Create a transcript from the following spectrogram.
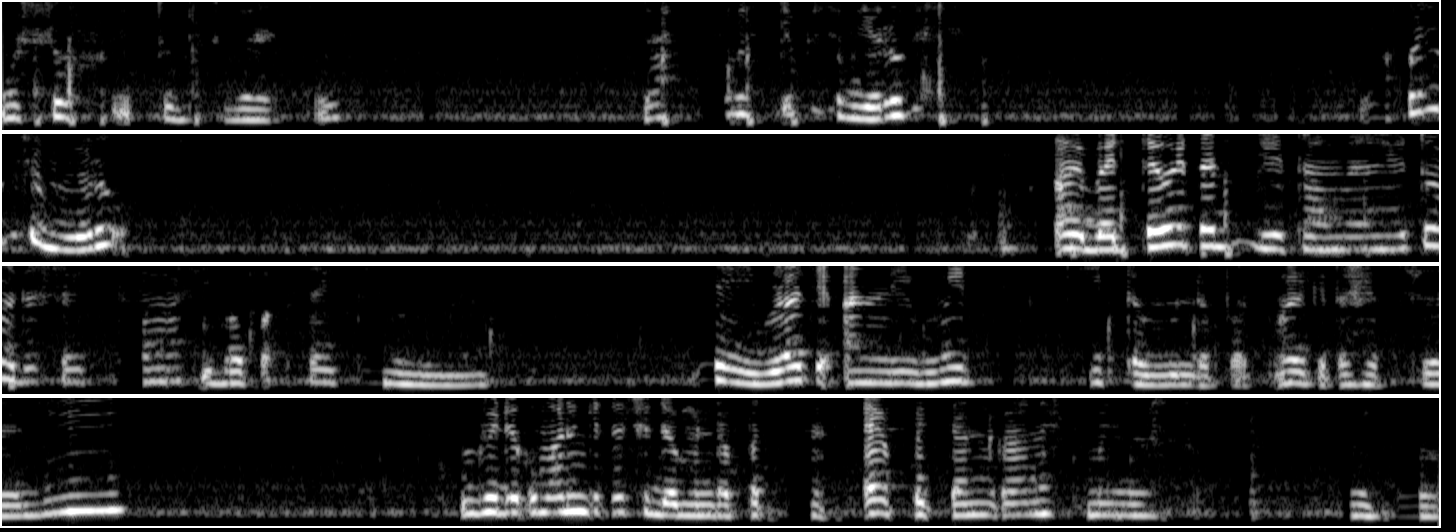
Musuh itu gitu berarti lah terus dia bisa biru guys? Kok dia bisa biru Oh, BTW tadi di thumbnailnya itu ada Saitama si bapak Saitama. Yeay, berarti unlimited kita mendapat. Mari kita hatch lagi. Video kemarin kita sudah mendapatkan epic dan karena menyelesaikan.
